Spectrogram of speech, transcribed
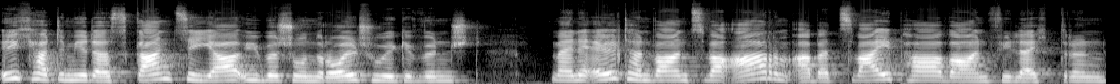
Ich hatte mir das ganze Jahr über schon Rollschuhe gewünscht. Meine Eltern waren zwar arm, aber zwei Paar waren vielleicht drin.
